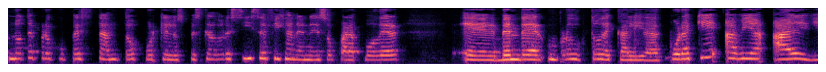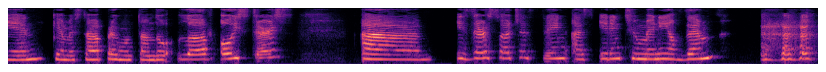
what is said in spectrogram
no, te preocupes tanto porque los pescadores sí se fijan en eso para poder eh, vender un producto de calidad. Por aquí había alguien que me estaba preguntando, love oysters. Uh, is there such a thing as eating too many of them?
